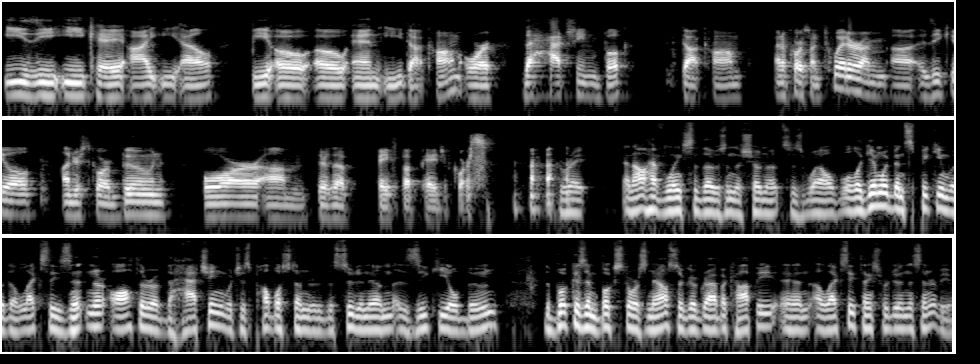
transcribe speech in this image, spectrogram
E Z E K I E L B O O N E.com or thehatchingbook.com. And of course, on Twitter, I'm uh, Ezekiel underscore Boone, or um, there's a Facebook page, of course. Great. and I'll have links to those in the show notes as well. Well, again, we've been speaking with Alexi Zentner, author of The Hatching, which is published under the pseudonym Ezekiel Boone. The book is in bookstores now, so go grab a copy. And Alexi, thanks for doing this interview.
